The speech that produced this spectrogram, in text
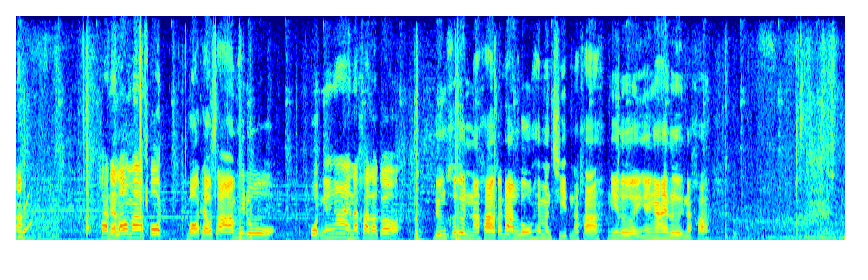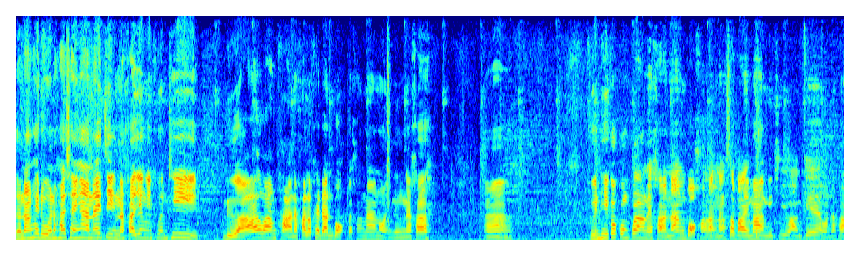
อะค่ะเดี๋ยวเรามาปลดเบาะแถว 3 ให้ดูปลดง่าย ๆนะคะ แล้วก็ดึงขึ้นนะคะ ก็ดันลงให้มันชิดนะคะ นี่เลยง่าย ๆเลยนะคะ เดี๋ยวนั่งให้ดูนะคะใช้งานได้จริงนะคะ ยังมีพื้นที่เหลือวางขานะคะ แล้วแค่ดันเบาะไปข้างหน้าหน่อยนึงนะคะอ่าพื้นที่ก็กว้างๆเลยค่ะ นั่งเบาะข้างหลังนั่งสบายมาก มีที่วางแก้วนะคะ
